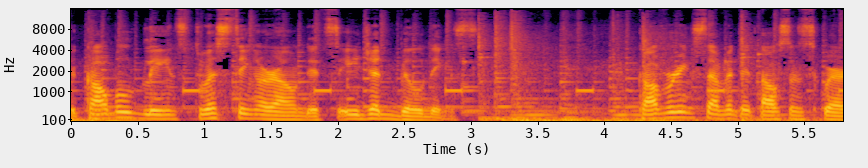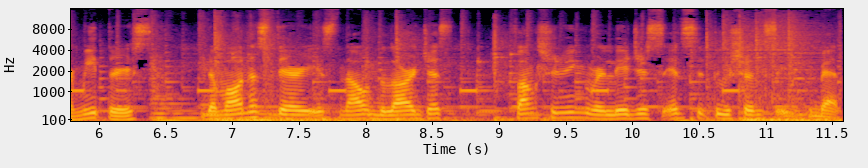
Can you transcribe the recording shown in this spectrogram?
the cobbled lanes twisting around its aged buildings. Covering 70,000 square meters, the monastery is now the largest functioning religious institutions in Tibet,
